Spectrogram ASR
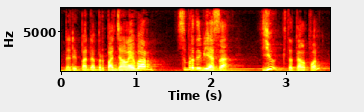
Daripada berpanjang lebar, seperti biasa, yuk kita telepon.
